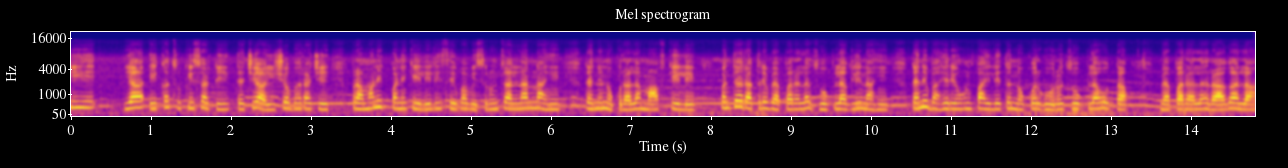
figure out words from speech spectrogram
की या एका चुकीसाठी त्याची आयुष्यभराची प्रामाणिकपणे केलेली सेवा विसरून चालणार नाही. त्याने नोकराला माफ केले. पण त्या रात्री व्यापाराला झोप लागली नाही. त्याने बाहेर येऊन पाहिले तर नोकर घोरत झोपला होता. व्यापाराला राग आला.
